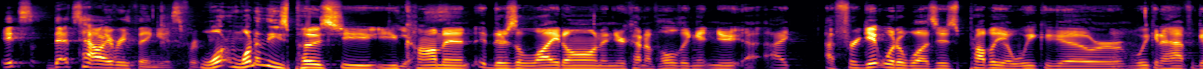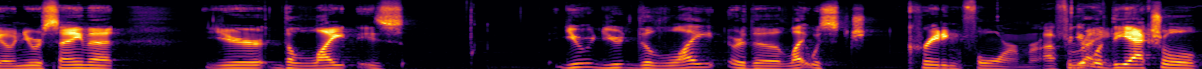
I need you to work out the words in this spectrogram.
It's that's how everything is for me. One one of these posts you you Yes. comment there's a light on and you're kind of holding it and you I I forget what it was. It was probably a week ago or Uh-huh. a week and a half ago and you were saying that your the light is you you the light or the light was creating form or I forget what the actual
